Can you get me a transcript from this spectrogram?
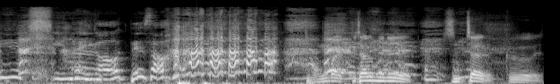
이, 이 나이가 어때서? 정말 그 장면이 진짜 그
